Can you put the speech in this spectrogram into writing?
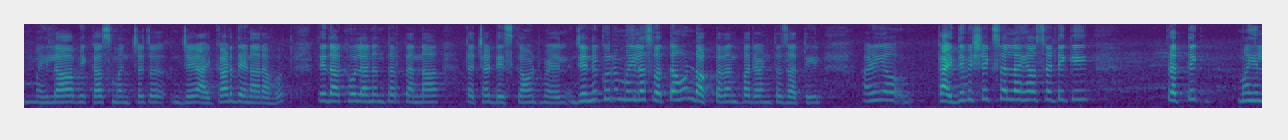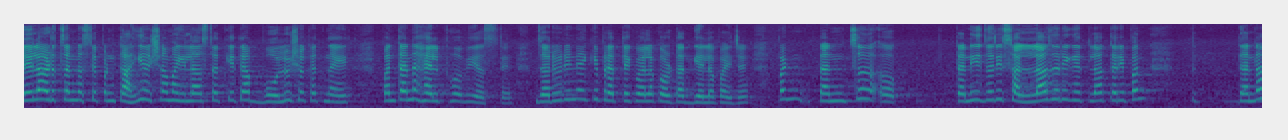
महिला विकास मंचचं जे आय देणार आहोत ते दाखवल्यानंतर त्यांना त्याच्यात डिस्काउंट मिळेल. जेणेकरून महिला स्वतःहून डॉक्टरांपर्यंत जातील. आणि कायदेविषयक सल्ला ह्यासाठी की प्रत्येक महिलेला अडचण नसते पण काही अशा महिला असतात की त्या बोलू शकत नाहीत पण त्यांना हेल्प हवी असते. जरुरी नाही की प्रत्येक वेळेला कोर्टात गेलं पाहिजे. पण त्यांचं त्यांनी जरी सल्ला जरी घेतला तरी पण त्यांना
